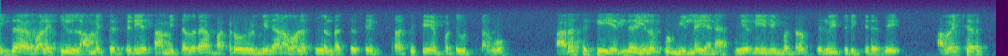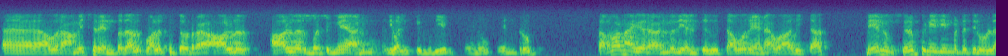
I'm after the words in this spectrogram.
இந்த வழக்கில் அமைச்சர் பெரியசாமி தவிர மற்றவர்கள் மீதான வழக்குகள் ரத்து ரத்து செய்யப்பட்டு விட்டதாகவும் அரசுக்கு எந்த இழப்பும் இல்லை என உயர்நீதிமன்றம் தெரிவித்திருக்கிறது. அமைச்சர் அவர் அமைச்சர் என்பதால் வழக்கு தொடர ஆளுநர் ஆளுநர் மட்டுமே அனுமதி அளிக்க முடியும் எனும் என்றும் சபாநாயகர் அனுமதி அளித்தது தவறு என வாதிட்டார். மேலும் சிறப்பு நீதிமன்றத்தில் உள்ள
